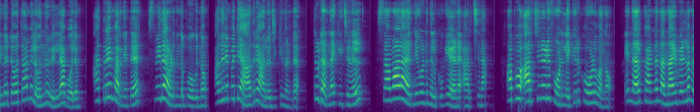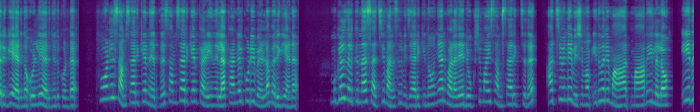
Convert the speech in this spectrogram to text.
എന്നിട്ടോ തമ്മിൽ ഒന്നുമില്ല പോലും. അത്രയും പറഞ്ഞിട്ട് സ്മിത അവിടെ നിന്ന് പോകുന്നു. അതിനെപ്പറ്റി ആദര ആലോചിക്കുന്നുണ്ട്. തുടർന്ന് കിച്ചണിൽ സവാള അരിഞ്ഞുകൊണ്ട് നിൽക്കുകയാണ് അർച്ചന. അപ്പോൾ അർച്ചനയുടെ ഫോണിലേക്ക് ഒരു കോൾ വന്നു. എന്നാൽ കണ്ണ് നന്നായി വെള്ളം വരികയായിരുന്നു ഉള്ളി അരിഞ്ഞതുകൊണ്ട്. ഫോണിൽ സംസാരിക്കാൻ നേരത്ത് സംസാരിക്കാൻ കഴിയുന്നില്ല കണ്ണിൽ കൂടി വെള്ളം വരികയാണ്. മുകളിൽ നിൽക്കുന്ന സച്ചി മനസ്സിൽ വിചാരിക്കുന്നു ഞാൻ വളരെ രൂക്ഷമായി സംസാരിച്ചത് അച്ചുവിന്റെ വിഷമം. ഇതുവരെ മാറിയില്ലല്ലോ. ഏത്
